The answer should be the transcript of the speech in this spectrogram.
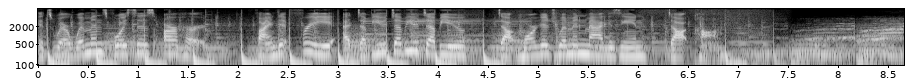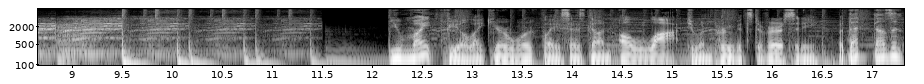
It's where women's voices are heard. Find it free at www.mortgagewomenmagazine.com. You might feel like your workplace has done a lot to improve its diversity, but that doesn't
